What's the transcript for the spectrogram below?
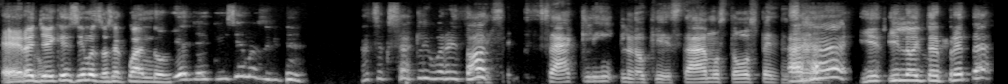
era J.K. Simmons. O sea, cuando vi a J.K. Simmons, that's exactly what I thought. Es exactly lo que estábamos todos pensando. Ajá, y, y lo interpreta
